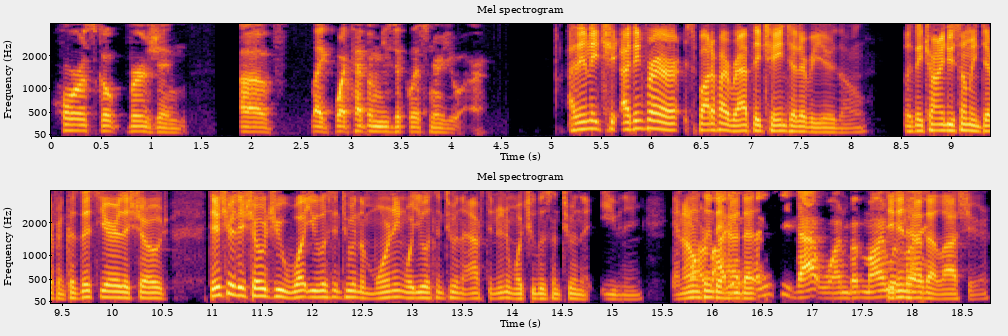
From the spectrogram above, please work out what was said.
horoscope version of like what type of music listener you are. I think they, ch- I think for Spotify Wrap, they change that every year though. Like they try and do something different because this year they showed, this year they showed you what you listen to in the morning, what you listen to in the afternoon, and what you listen to in the evening. And I don't think they I had that. I didn't see that one, but mine They was didn't like, have that last year.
